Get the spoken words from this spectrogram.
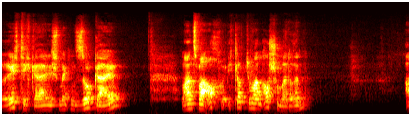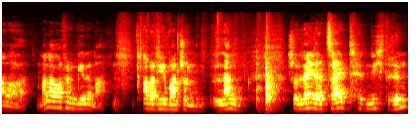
Richtig geil. Die schmecken so geil. Waren zwar auch, ich glaube, die waren auch schon mal drin. Aber Manna-Waffeln gehen immer. Aber die waren schon lang, schon längere Zeit nicht drin.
